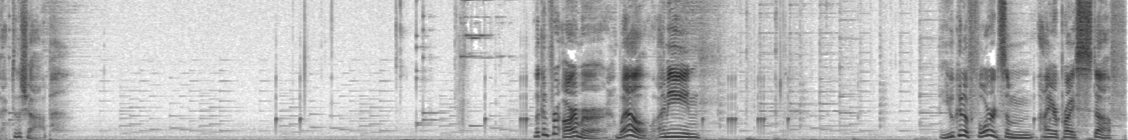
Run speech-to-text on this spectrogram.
Back to the shop. Looking for armor. Well, I mean... You can afford some higher price stuff.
